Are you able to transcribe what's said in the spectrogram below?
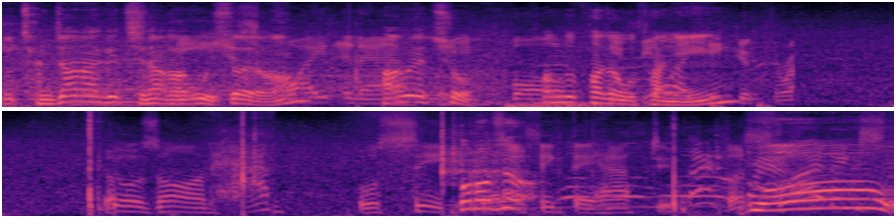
또 잔잔하게 지나가고 있어요 4회 초 선두 타자 오타니. 떨어져. 와우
